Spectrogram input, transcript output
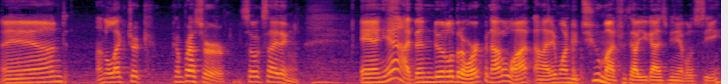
and an electric compressor. So exciting. And yeah, I've been doing a little bit of work, but not a lot. Uh, I didn't want to do too much without you guys being able to see.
